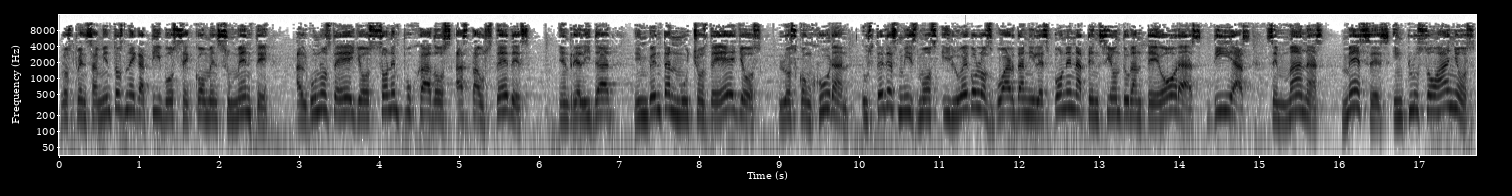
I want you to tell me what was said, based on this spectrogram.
Los pensamientos negativos se comen su mente, algunos de ellos son empujados hasta ustedes. En realidad, inventan muchos de ellos, los conjuran ustedes mismos y luego los guardan y les ponen atención durante horas, días, semanas, meses, incluso años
